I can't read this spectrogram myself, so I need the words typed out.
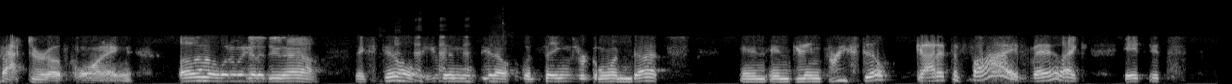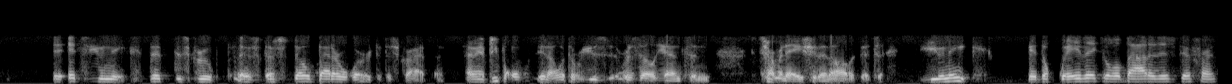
factor of going, oh, what are we going to do now? They still, even you know, when things were going nuts in in game three, still got it to five, man. Like it, it's it's unique. This, this group, there's there's no better word to describe them. I mean, people, you know, with the res- resilience and determination and all the good stuff, unique. It, the way they go about it is different.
